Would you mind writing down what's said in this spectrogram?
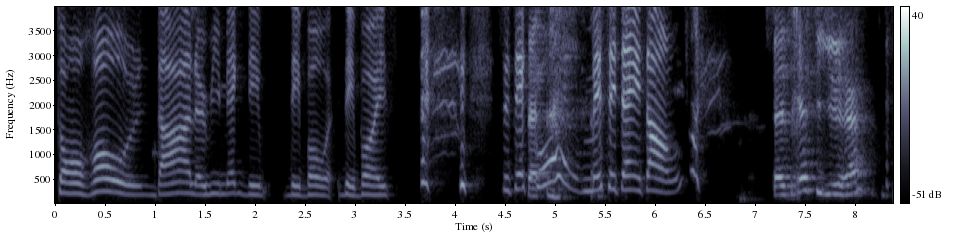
ton rôle dans le remake des, des, des Boys. c'était ben court, mais c'était intense. C'était très figurant.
